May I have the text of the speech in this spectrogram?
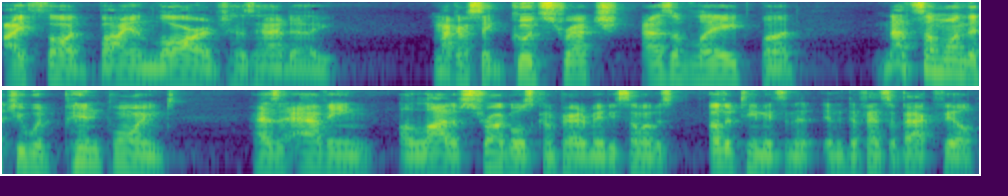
I thought by and large has had a, I'm not going to say good stretch as of late, but not someone that you would pinpoint as having a lot of struggles compared to maybe some of his other teammates in the in the defensive backfield.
